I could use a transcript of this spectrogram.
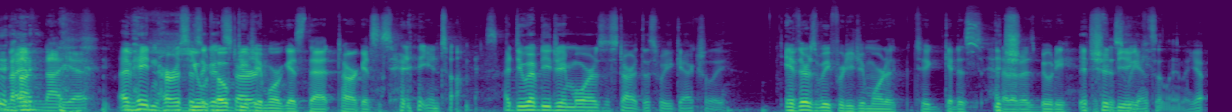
I Not, have, not yet. I have Hayden Hurst as You a would hope start. DJ Moore gets that targets instead of Ian Thomas. I do have DJ Moore as a start this week. Actually, If there's a week for DJ Moore to, to get his head It out of his booty, it should be week. against Atlanta. Yep.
